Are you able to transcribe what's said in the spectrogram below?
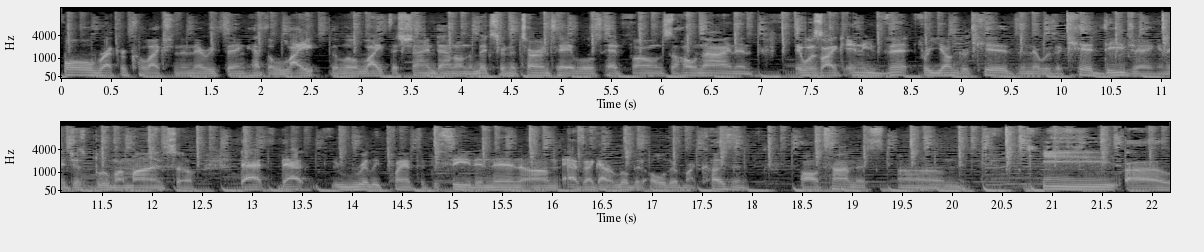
full record collection and everything. Had the light, the little light that shined down on the mixer and the turntables, headphones, the whole nine. And it was like an event for younger kids. And there was a kid DJing and it just blew my mind. So that, that really planted the seed. And then, um, as I got a little bit older, my cousin, Paul Thomas, um, he uh,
